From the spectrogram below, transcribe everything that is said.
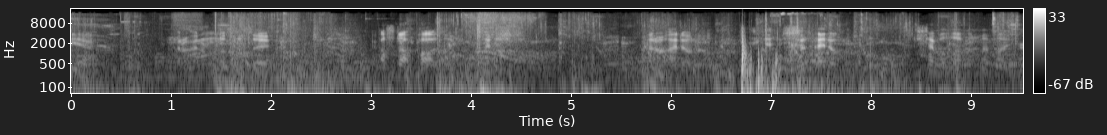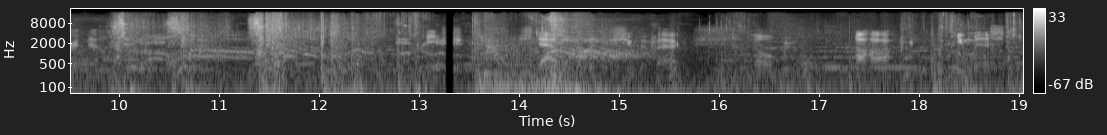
yeah. I don't, I don't know what to say. I'll stop pausing. I just, I don't, I don't know. I don't. Just have a lot on my mind right now. Stab him, shoot him back. No. Aha. You missed.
